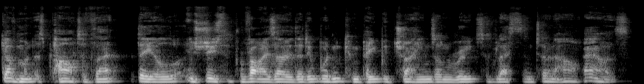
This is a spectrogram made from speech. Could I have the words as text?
government, as part of that deal, introduced the proviso that it wouldn't compete with trains on routes of less than two and a half hours.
